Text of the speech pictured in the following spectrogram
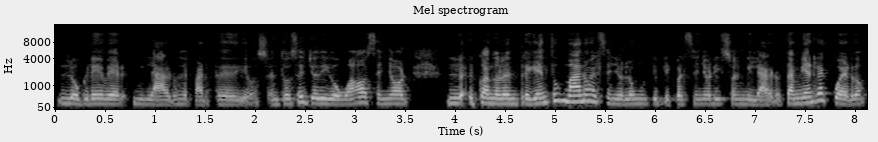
logré ver milagros de parte de Dios. Entonces yo digo, wow, Señor, cuando lo entregué en tus manos, el Señor lo multiplicó, el Señor hizo el milagro. También recuerdo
